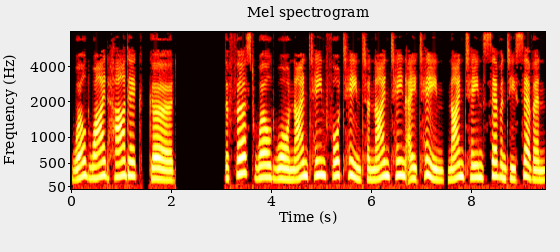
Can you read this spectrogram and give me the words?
Worldwide Hardach, Gerd. The First World War 1914–1918 1977,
